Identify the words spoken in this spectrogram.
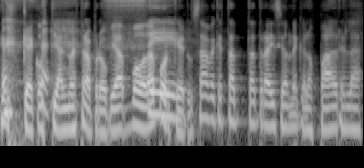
que costear nuestra propia boda porque tú sabes que esta, esta, tradición de que los padres la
